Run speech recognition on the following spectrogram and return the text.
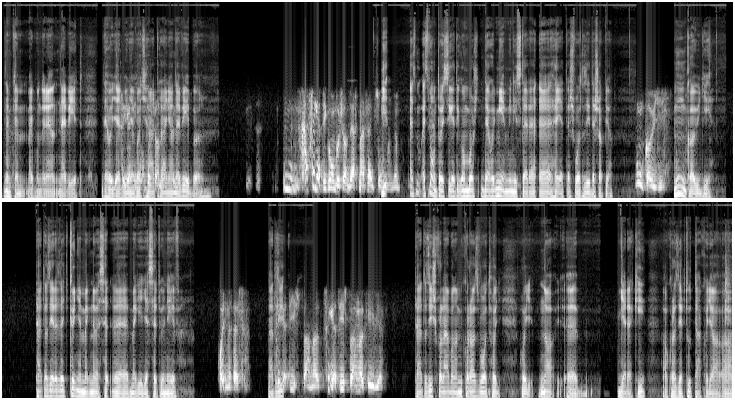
nem kell megmondani a nevét, de hogy előnye vagy hátránya a nevéből? Hát Szigeti Gombos András már szó mondjam. Ezt, ezt mondta, hogy Szigeti Gombos, de hogy milyen miniszter helyettes volt az édesapja? Munkaügyi. Munkaügyi. Tehát azért ez egy könnyen megnevezhet, megjegyezhető név. Hogyne, persze. Tehát az Szigeti, Istvánnak, Szigeti Istvánnak hívják. Tehát az iskolában, amikor az volt, hogy, hogy na, gyereki, akkor azért tudták, hogy a, a,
